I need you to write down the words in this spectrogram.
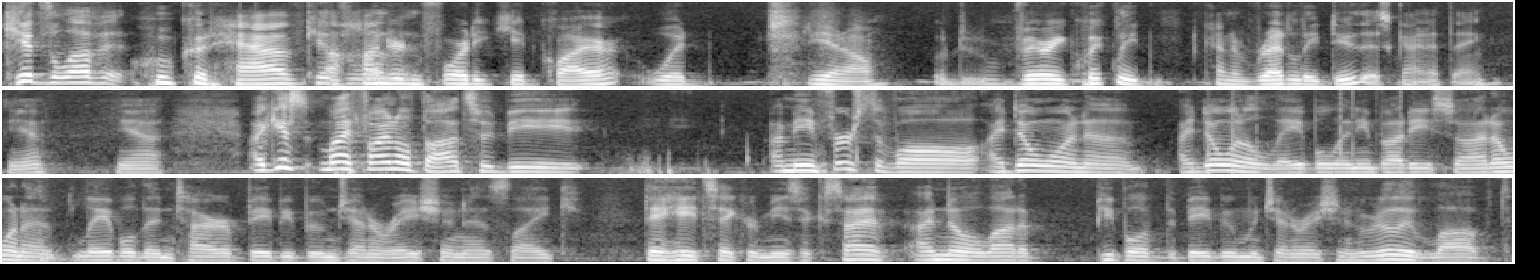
Kids love it. who could have a 140 kid choir would, you know, would very quickly kind of readily do this kind of thing. Yeah, yeah. I guess my final thoughts would be, I mean, first of all, I don't want to, I don't want to label anybody, so I don't want to label the entire baby boom generation as like they hate sacred music. Because I, I know a lot of people of the baby boom generation who really loved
